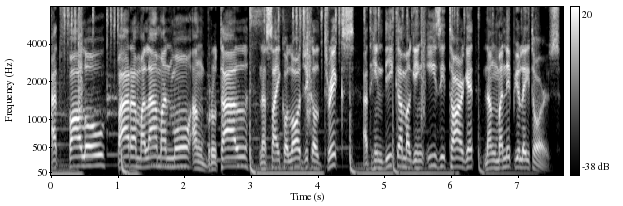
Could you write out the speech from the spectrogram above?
at follow para malaman mo ang brutal na psychological tricks at hindi ka maging easy target ng manipulators.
